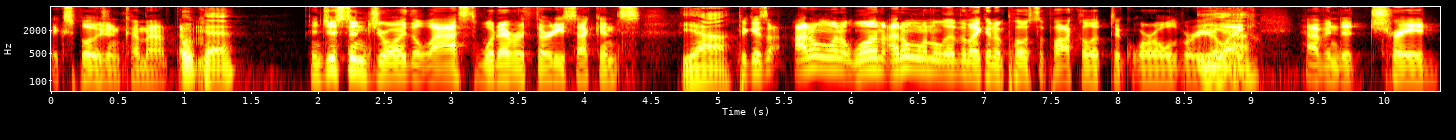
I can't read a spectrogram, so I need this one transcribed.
explosion come out. Them. Okay. And just enjoy the last whatever 30 seconds Yeah. because i don't want to one i don't want to live in like in a post-apocalyptic world where you're Yeah. like having to trade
